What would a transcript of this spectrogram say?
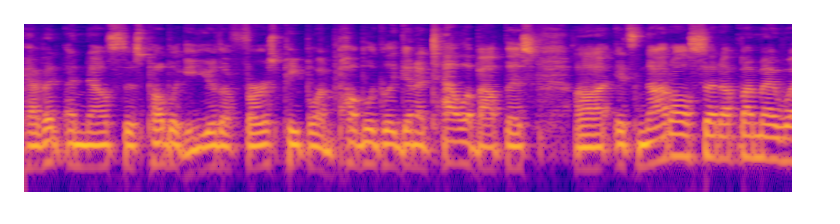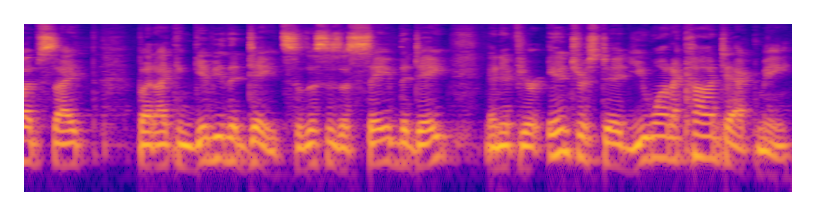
haven't announced this publicly. You're the first people I'm publicly going to tell about this. Uh, it's not all set up on my website but I can give you the date. So this is a save the date. And if you're interested, you want to contact me.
